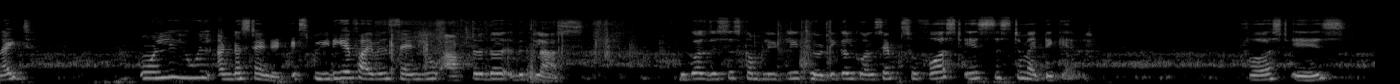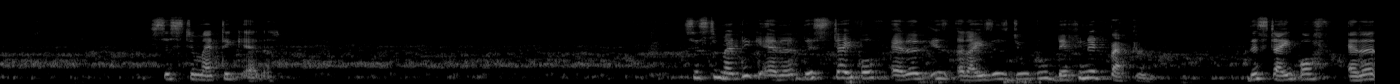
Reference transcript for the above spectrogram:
right? Only you will understand it. It's pdf i will send you after the the class. Because this is completely theoretical concept. So first is systematic error. First is systematic error. Systematic error this type of error is arises due to definite pattern. This type of error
